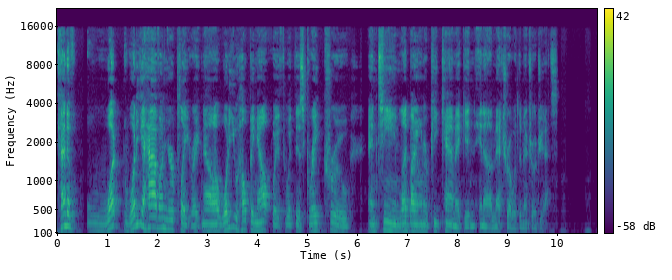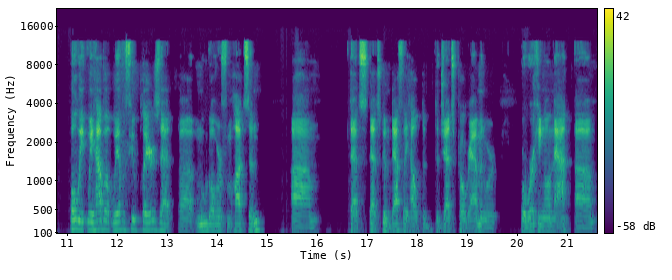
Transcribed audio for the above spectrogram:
Kind of what what do you have on your plate right now? What are you helping out with with this great crew and team led by owner Pete Kamick in in a Metro with the Metro Jets? Well, we, we have a we have a few players that uh, moved over from Hudson. Um, that's that's going to definitely help the, the Jets program, and we're we're working on that. Um,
